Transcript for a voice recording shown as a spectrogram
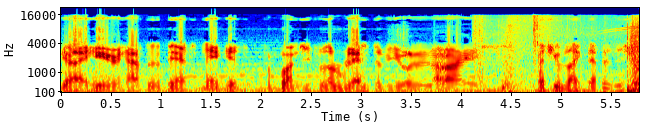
guy here and have to dance naked for Bungie for the rest of your life. Bet you like that position.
